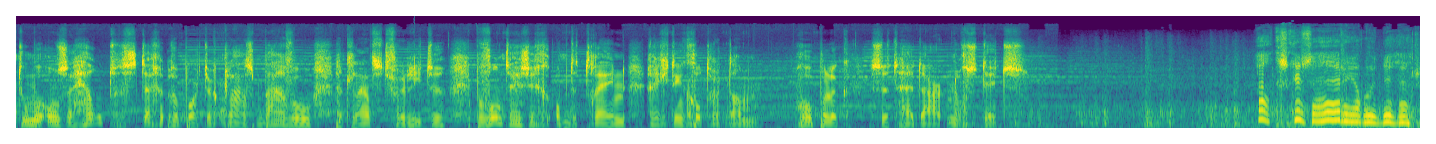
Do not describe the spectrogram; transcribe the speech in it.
Toen we onze held, sterreporter Klaas Bavo, het laatst verlieten, bevond hij zich op de trein richting Rotterdam. Hopelijk zit hij daar nog steeds. Excuseer, jongeneer.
